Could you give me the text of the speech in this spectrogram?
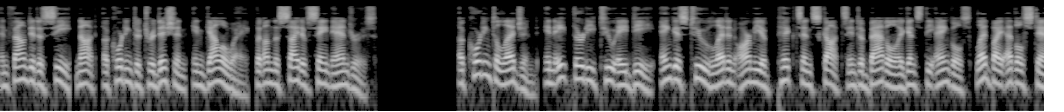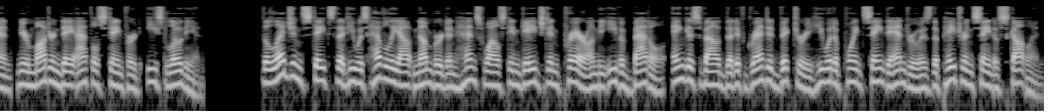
and founded a see, not, according to tradition, in Galloway, but on the site of St Andrews. According to legend, in 832 AD, Angus II led an army of Picts and Scots into battle against the Angles, led by Ethelstan, near modern-day Athelstaneford, East Lothian. The legend states that he was heavily outnumbered and hence whilst engaged in prayer on the eve of battle, Angus vowed that if granted victory he would appoint Saint Andrew as the patron saint of Scotland.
